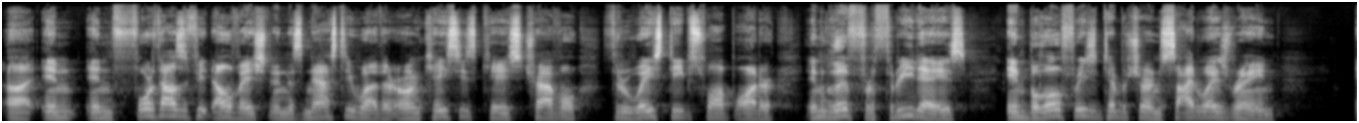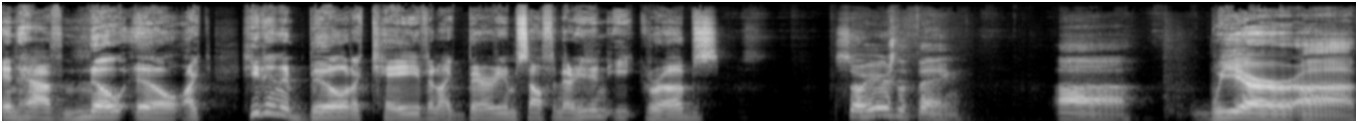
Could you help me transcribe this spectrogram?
uh, in, in 4,000 feet elevation in this nasty weather, or in Casey's case, travel through waist deep swamp water and live for three days in below freezing temperature and sideways rain? And have no ill like he didn't build a cave and like bury himself in there. He didn't eat grubs. So here's the thing. Uh, we are, uh,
